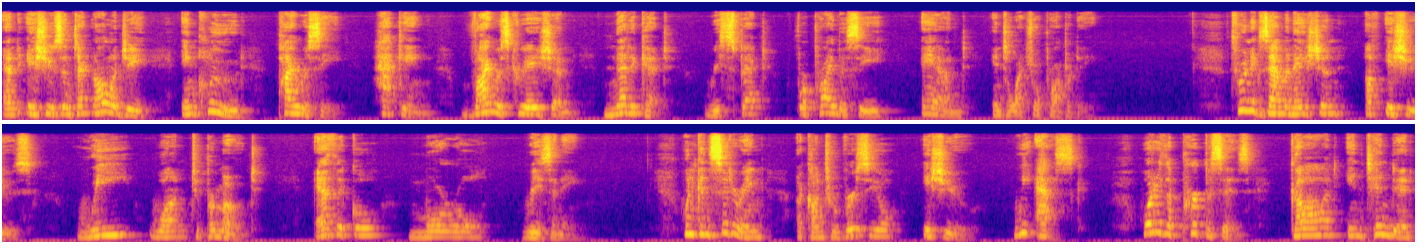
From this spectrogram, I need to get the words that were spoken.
And issues in technology include piracy, hacking, virus creation, netiquette, respect for privacy, and intellectual property. Through an examination of issues, we want to promote ethical, moral reasoning. When considering a controversial issue, we ask, what are the purposes God intended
